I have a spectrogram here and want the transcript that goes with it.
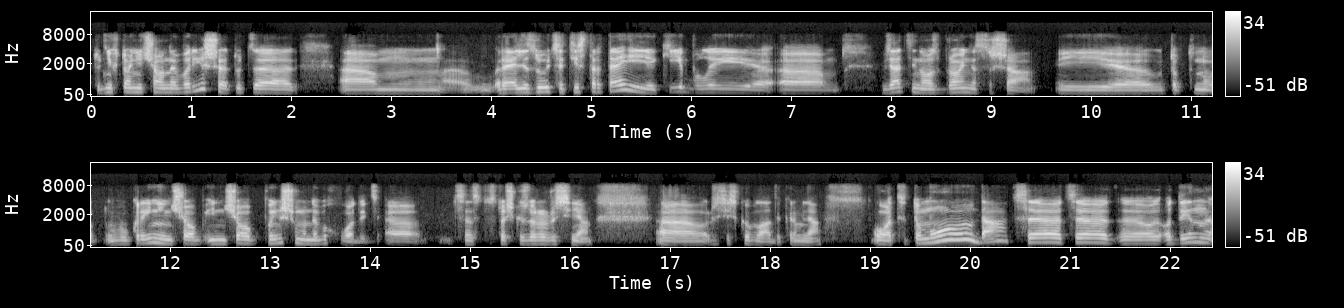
Тут ніхто нічого не вирішує. Тут е, е, реалізуються ті стратегії, які були е, взяті на озброєння США. І е, тобто, ну в Україні нічого і нічого по іншому не виходить. Це з точки зору росіян російської влади Кремля. От тому да, це це е, один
